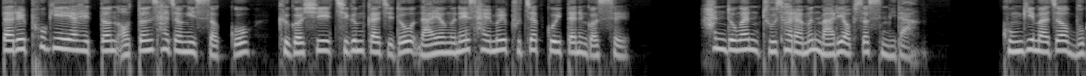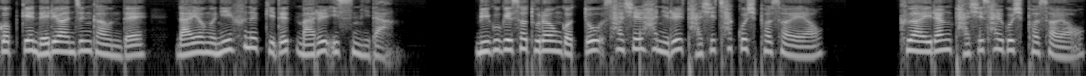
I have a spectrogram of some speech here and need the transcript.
딸을 포기해야 했던 어떤 사정이 있었고 그것이 지금까지도 나영은의 삶을 붙잡고 있다는 것을 한동안 두 사람은 말이 없었습니다. 공기마저 무겁게 내려앉은 가운데 나영은이 흐느끼듯 말을 잇습니다. 미국에서 돌아온 것도 사실 한이를 다시 찾고 싶어서예요. 그 아이랑 다시 살고 싶어서요.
